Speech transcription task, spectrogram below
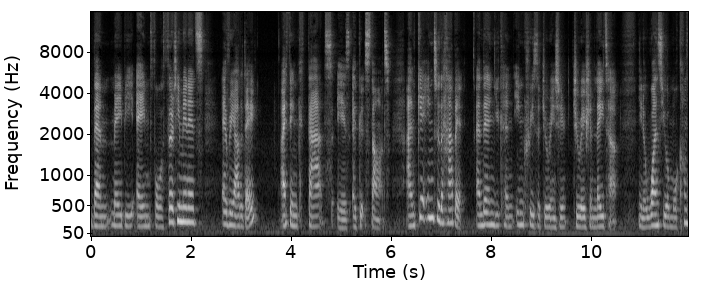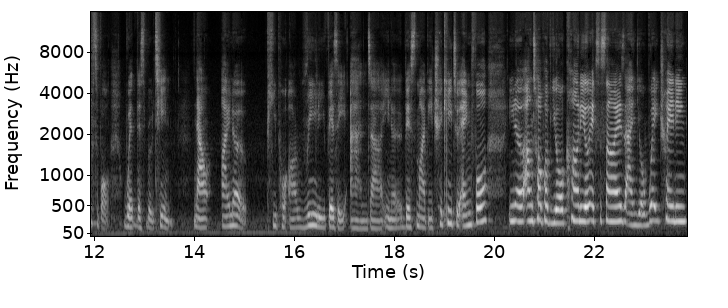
then maybe aim for 30 minutes every other day. I think that is a good start. And get into the habit, and then you can increase the duration, duration later, you know, once you're more comfortable with this routine. Now, I know people are really busy and uh, you know this might be tricky to aim for you know on top of your cardio exercise and your weight training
